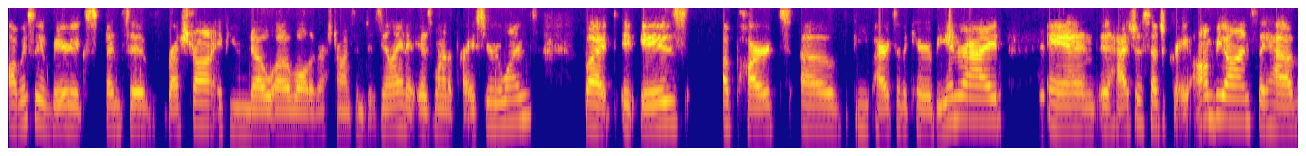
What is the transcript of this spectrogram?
obviously a very expensive restaurant if you know of all the restaurants in Disneyland. It is one of the pricier ones, but it is a part of the Pirates of the Caribbean ride and it has just such great ambiance. They have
